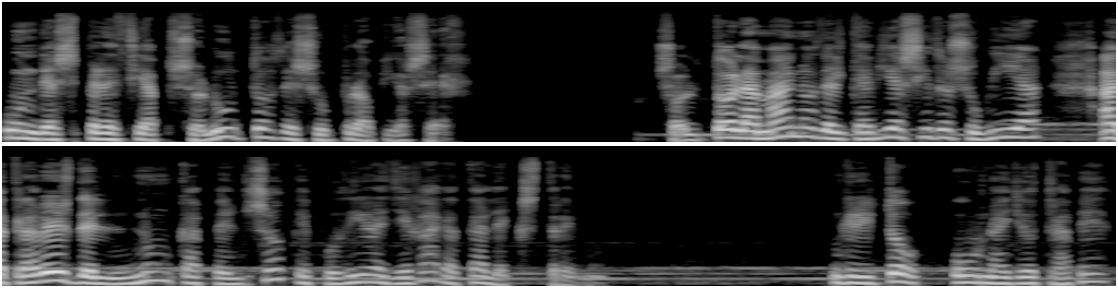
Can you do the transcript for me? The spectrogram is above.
un desprecio absoluto de su propio ser. Soltó la mano del que había sido su guía a través del nunca pensó que pudiera llegar a tal extremo. Gritó una y otra vez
